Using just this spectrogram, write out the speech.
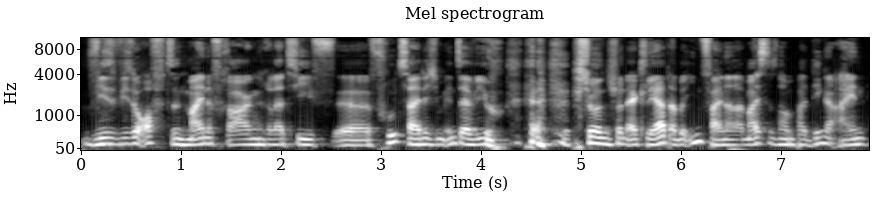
Wie, wie so oft sind meine Fragen relativ äh, frühzeitig im Interview schon schon erklärt, aber Ihnen fallen da meistens noch ein paar Dinge ein,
